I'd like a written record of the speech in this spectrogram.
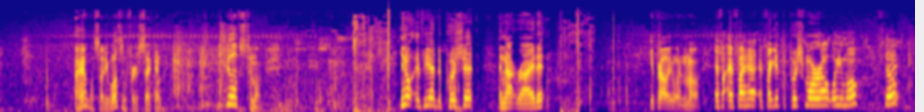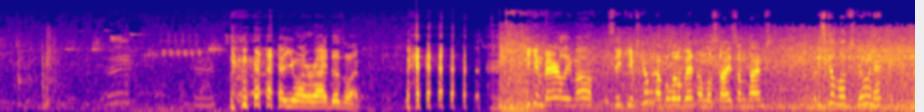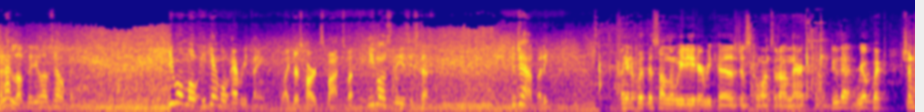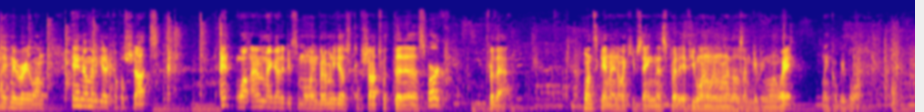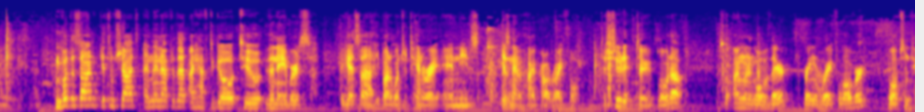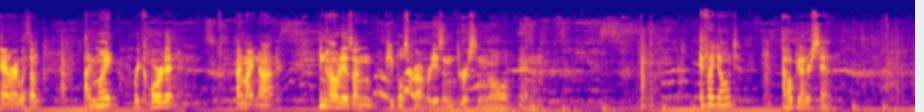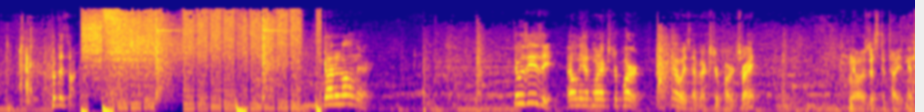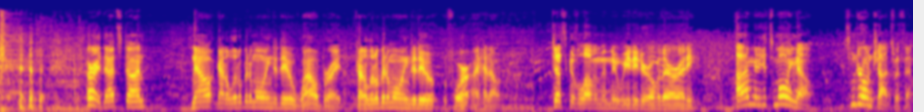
I almost thought he wasn't for a second. He loves to mow. You know, if he had to push it and not ride it, he probably wouldn't mow. If I, if I if I get the push mower out, will you mow still? you want to ride this one? he can barely mow. The seat keeps coming up a little bit, almost dies sometimes. But he still loves doing it. And I love that he loves helping. He won't mow, he can't mow everything. Like there's hard spots, but he mows the easy stuff. Good job, buddy. I'm gonna put this on the weed eater because Jessica wants it on there. So I'm gonna do that real quick. Shouldn't take me very long. And I'm gonna get a couple shots. And, well, I'm not gotta do some mowing, but I'm gonna get a couple shots with the spark for that. Once again, I know I keep saying this, but if you wanna win one of those, I'm giving one away. Link will be below. Put this on, get some shots, and then after that, I have to go to the neighbor's. I guess uh, he bought a bunch of tannerite and needs, he doesn't have a high-powered rifle to shoot it, to blow it up. So I'm gonna go over there, bring a rifle over, blow up some tannerite with him. I might record it, I might not. You know how it is on people's properties and personal and... If I don't, I hope you understand. Put this on. Got it on there. It was easy. I only had one extra part. I always have extra parts, right? No, it's just to tighten it. All right, that's done. Now, got a little bit of mowing to do. Wow, bright. Got a little bit of mowing to do before I head out. Jessica's loving the new weed eater over there already. I'm gonna get some mowing now. Some drone shots with it.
